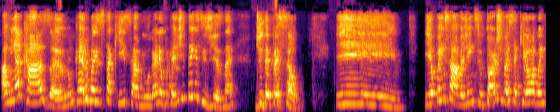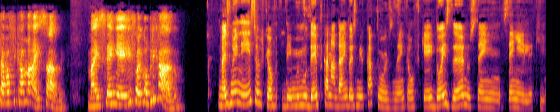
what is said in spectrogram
a minha casa, eu não quero mais estar aqui, sabe, em lugar nenhum, porque a gente tem esses dias, né, de depressão. E, e eu pensava, gente, se o Thor estivesse aqui, eu aguentava ficar mais, sabe? Mas sem ele foi complicado. Mas no início, porque eu me mudei para o Canadá em 2014, né? Então eu fiquei dois anos sem, sem ele aqui.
